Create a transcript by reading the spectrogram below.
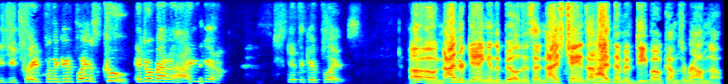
Did you trade for the good players? Cool. It don't matter how you get them. Just get the good players. Uh oh, Niner gang in the building said, "Nice chains. I'd hide them if Deebo comes around, though."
